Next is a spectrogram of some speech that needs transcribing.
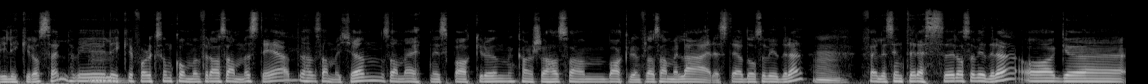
Vi liker oss selv. Vi mm. liker folk som kommer fra samme sted, har samme kjønn, samme etnisk bakgrunn, kanskje har samme bakgrunn fra samme lærested osv. Mm. Felles interesser osv. Og, så og uh,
